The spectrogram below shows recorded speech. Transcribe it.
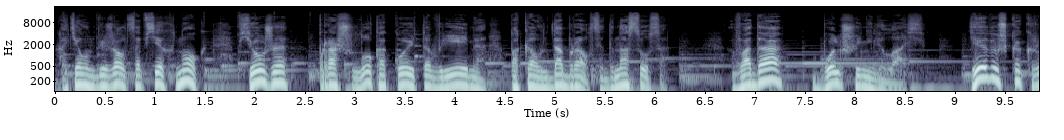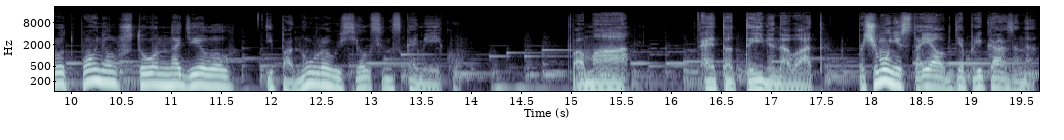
Хотя он бежал со всех ног, все же прошло какое-то время, пока он добрался до насоса. Вода больше не лилась. Дедушка Крот понял, что он наделал, и понуро уселся на скамейку. «Фома, это ты виноват. Почему не стоял, где приказано?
